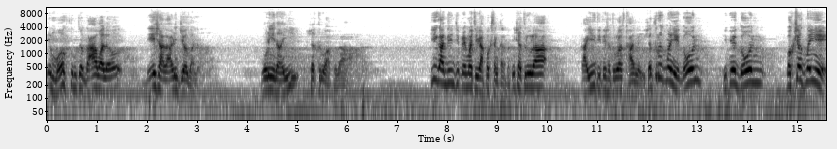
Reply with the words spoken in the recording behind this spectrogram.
ते मग तुमचं गाव आलं देश आला आणि जग आलं. कोणी नाही शत्रू आपला. ही गांधींची प्रेमाची व्यापक संकल्पना ती शत्रूला काही तिथे शत्रूला स्थान नाही. शत्रूच नाही दोन तिथे दोन पक्षच नाहीये.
